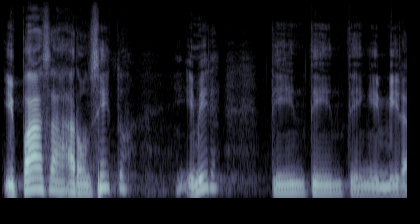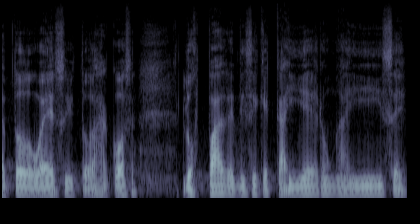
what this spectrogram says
y pasa Aroncito y mire, tin, tin, tin, y mira todo eso y todas esas cosas. Los padres dicen que cayeron ahí, se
